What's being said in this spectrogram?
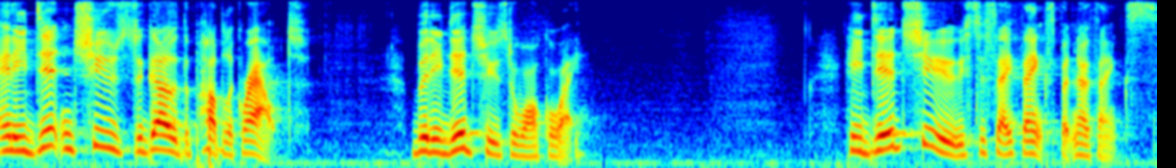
And he didn't choose to go the public route, but he did choose to walk away. He did choose to say thanks, but no thanks.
